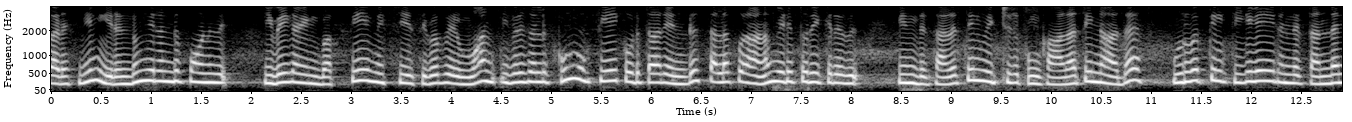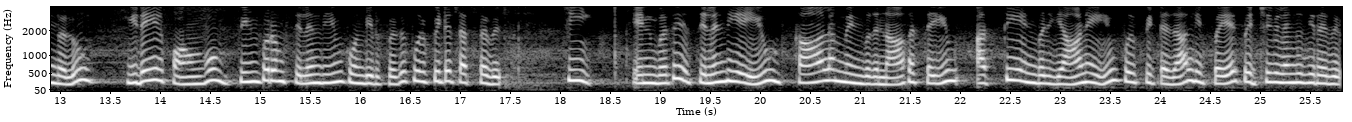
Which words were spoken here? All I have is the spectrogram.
கடைசியில் இரண்டும் இறந்து போனது. இவைகளின் பக்தியை மெச்சிய சிவபெருமான் இவர்களுக்கும் முக்தியை கொடுத்தார் என்று ஸ்தல புராணம் எடுத்துரைக்கிறது. இந்த தலத்தில் விற்றிருக்கும் காலாத்திநாதர் உருவத்தில் கீழே இருந்த தந்தங்களும் இடையில் பாம்பும் பின்புறம் சிலந்தியும் கொண்டிருப்பது குறிப்பிடத்தக்கது. ஸ்ரீ என்பது சிலந்தியையும் காலம் என்பது நாகத்தையும் அத்தி என்பது யானையையும் குறிப்பிட்டதால் இப்பெயர் பெற்று விளங்குகிறது.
